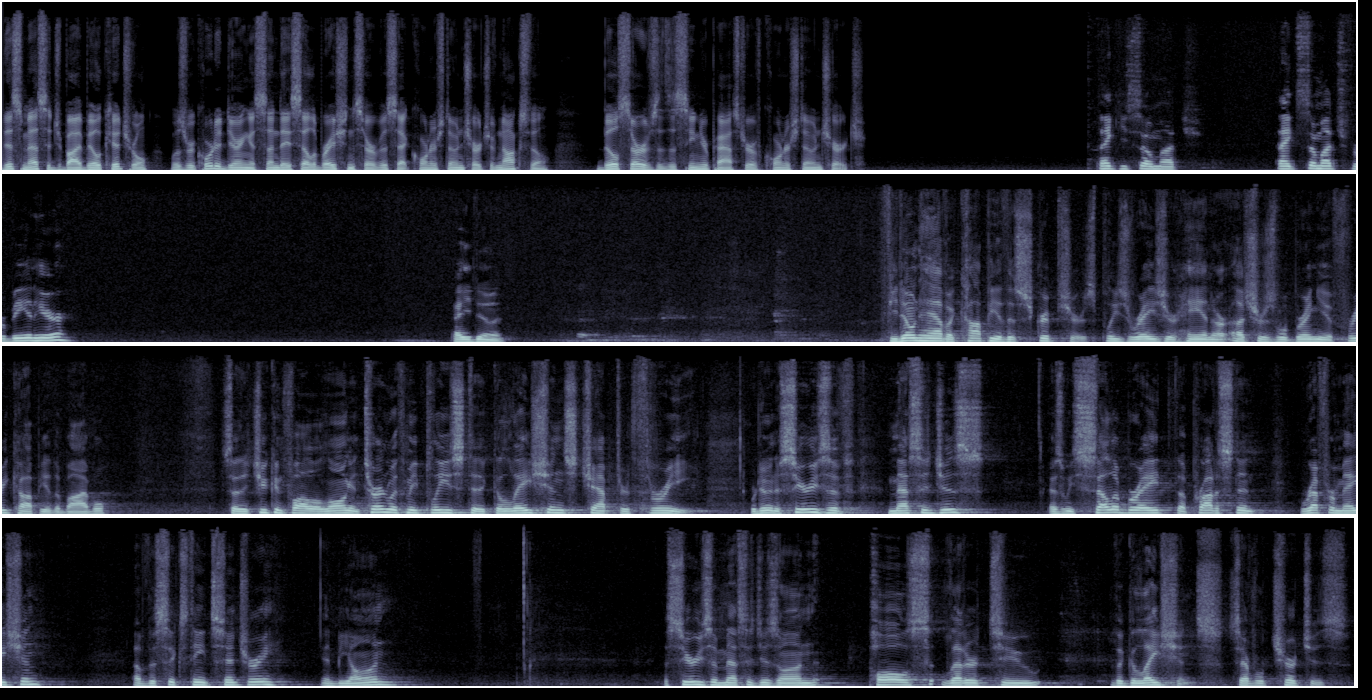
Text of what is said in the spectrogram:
This message by Bill Kittrell was recorded during a Sunday celebration service at Cornerstone Church of Knoxville. Bill serves as the senior pastor of Cornerstone Church. Thank you so much. Thanks so much for being here. How you doing? If you don't have a copy of the scriptures, please raise your hand. Our ushers will bring you a free copy of the Bible so that you can follow along. And turn with me, please, to Galatians chapter 3. We're doing a series of messages as we celebrate the Protestant Reformation of the 16th century and beyond. A series of messages on Paul's letter to the Galatians, several churches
